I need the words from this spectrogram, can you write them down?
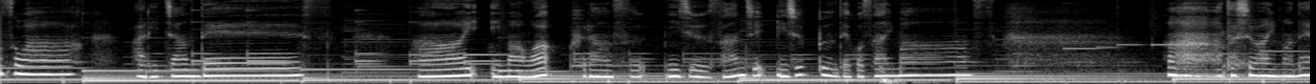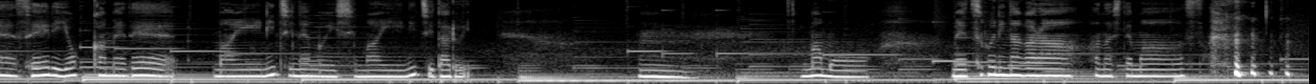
ンソワー。ありちゃんです。はい今はフランス23時20分でございます。あ私は今ね生理4日目で毎日眠いし毎日だるい。うん。今も目つぶりながら話してます。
